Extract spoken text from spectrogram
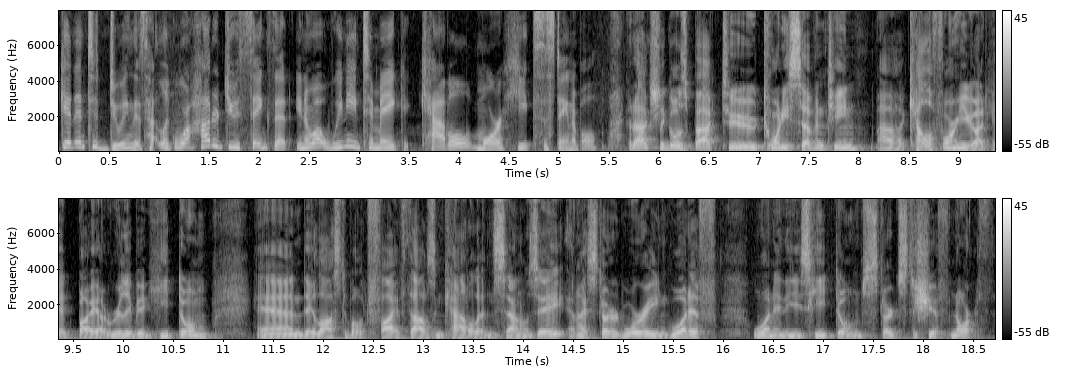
get into doing this? How, like, wh- how did you think that you know what we need to make cattle more heat sustainable? It actually goes back to 2017. Uh, California got hit by a really big heat dome, and they lost about 5,000 cattle in San Jose. And I started worrying, what if one of these heat domes starts to shift north?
